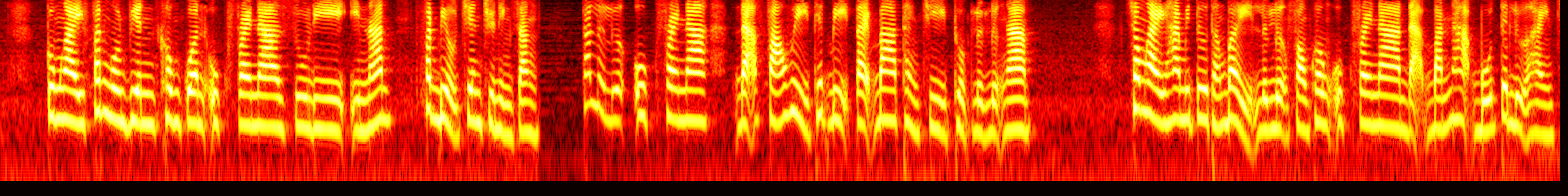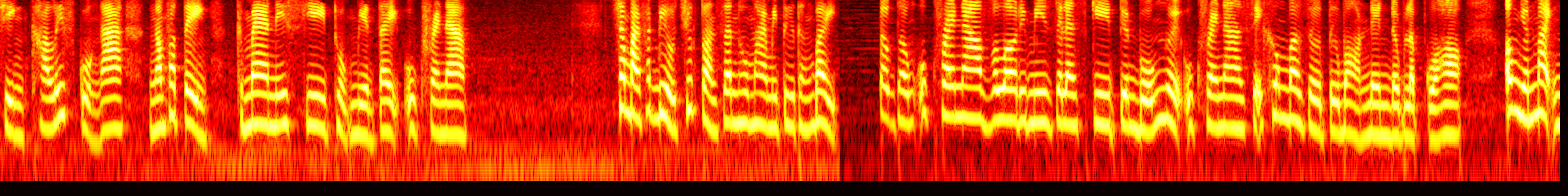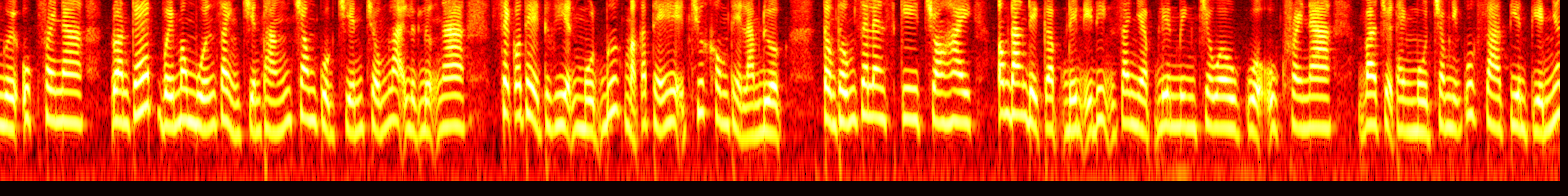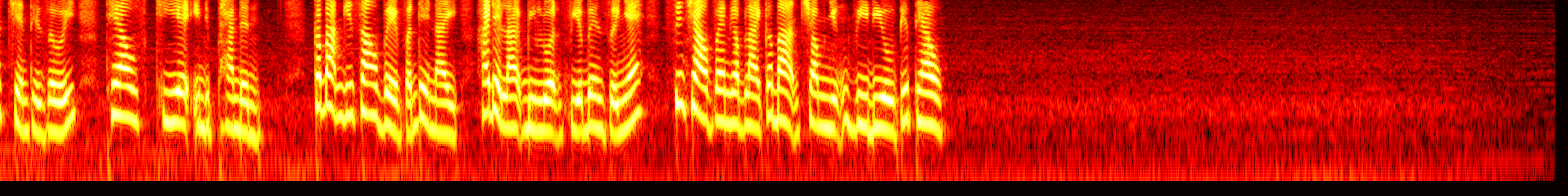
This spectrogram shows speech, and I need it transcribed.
cùng ngày, phát ngôn viên không quân Ukraine Julie Inat phát biểu trên truyền hình rằng các lực lượng Ukraine đã phá hủy thiết bị tại ba thành trì thuộc lực lượng Nga. Trong ngày 24 tháng 7, lực lượng phòng không Ukraine đã bắn hạ 4 tên lửa hành trình Khalif của Nga ngắm vào tỉnh Khmelnytsky thuộc miền Tây Ukraine. Trong bài phát biểu trước toàn dân hôm 24 tháng 7, Tổng thống Ukraine Volodymyr Zelensky tuyên bố người Ukraine sẽ không bao giờ từ bỏ nền độc lập của họ. Ông nhấn mạnh người Ukraine đoàn kết với mong muốn giành chiến thắng trong cuộc chiến chống lại lực lượng Nga sẽ có thể thực hiện một bước mà các thế hệ trước không thể làm được. Tổng thống Zelensky cho hay ông đang đề cập đến ý định gia nhập Liên minh châu Âu của Ukraine và trở thành một trong những quốc gia tiên tiến nhất trên thế giới, theo Kiev Independent. Các bạn nghĩ sao về vấn đề này? Hãy để lại bình luận phía bên dưới nhé. Xin chào và hẹn gặp lại các bạn trong những video tiếp theo.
